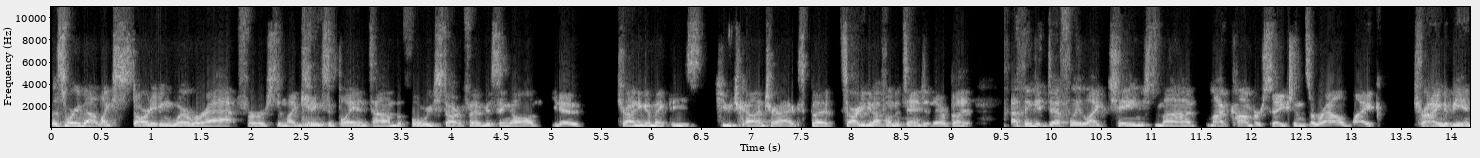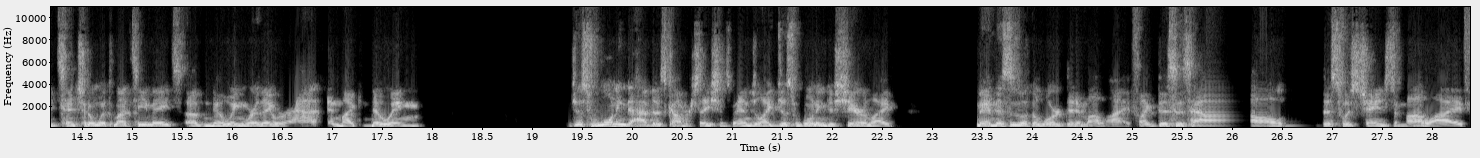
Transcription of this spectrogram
let's worry about like starting where we're at first and like getting some playing time before we start focusing on you know trying to go make these huge contracts. But sorry to get off on a tangent there, but I think it definitely like changed my my conversations around like trying to be intentional with my teammates of knowing where they were at and like knowing just wanting to have those conversations, man. Like just wanting to share like, man, this is what the Lord did in my life. Like this is how, how this was changed in my life.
